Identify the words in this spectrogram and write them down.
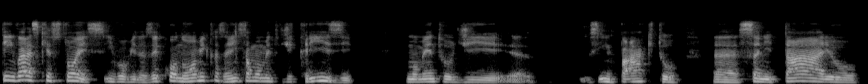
tem várias questões envolvidas econômicas. A gente está num momento de crise momento de impacto sanitário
